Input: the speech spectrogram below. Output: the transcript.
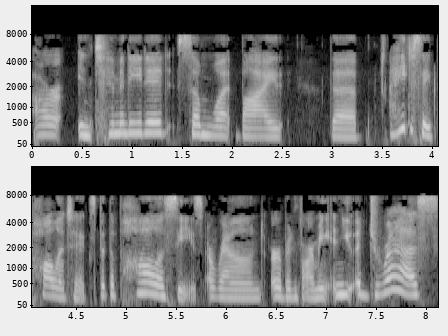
are intimidated somewhat by the I hate to say politics, but the policies around urban farming, and you address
